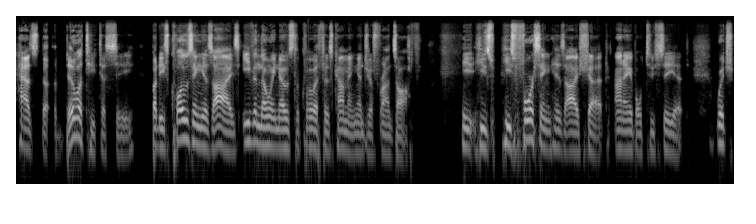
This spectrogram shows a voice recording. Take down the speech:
has the ability to see, but he's closing his eyes even though he knows the cliff is coming and just runs off. He, he's he's forcing his eyes shut, unable to see it, which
